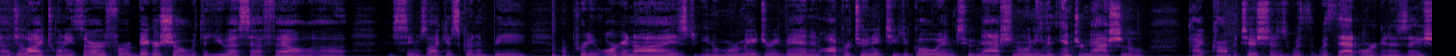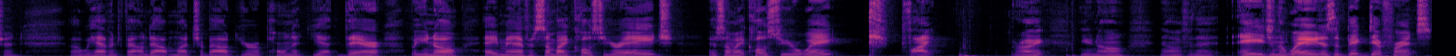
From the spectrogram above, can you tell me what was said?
uh, July 23rd for a bigger show with the USFL. Uh, it seems like it's going to be a pretty organized, you know, more major event, an opportunity to go into national and even international type competitions with with that organization. Uh, we haven't found out much about your opponent yet there, but you know, hey man, if it's somebody close to your age, if somebody close to your weight, fight, right? You know, now, if the age and the weight is a big difference,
